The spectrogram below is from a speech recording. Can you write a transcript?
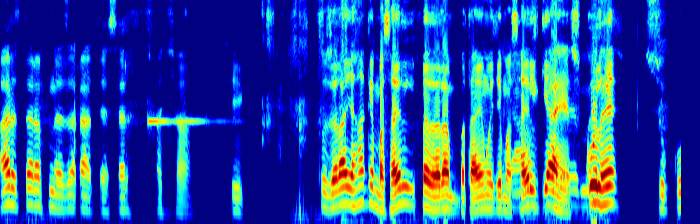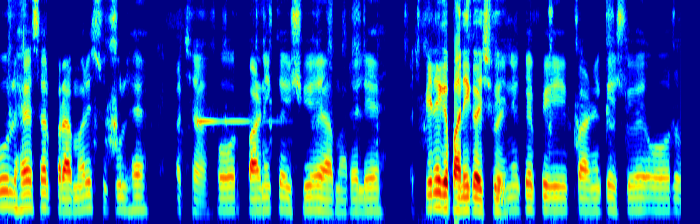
हर तरफ़ नज़र आते है सर। अच्छा ठीक। तो जरा यहाँ के मसाइल पर जरा बताएँ मुझे मसाइल क्या है? स्कूल है? स्कूल है सर प्राइमरी स्कूल है। अच्छा। और पानी का इशू है हमारे लिए। पीने के पानी का इशू है? पीने के पानी का इशू है और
